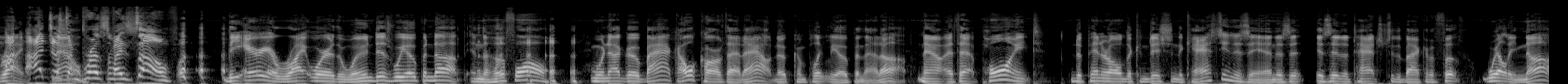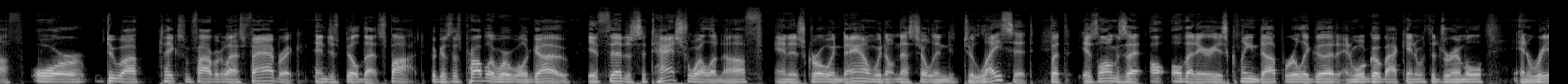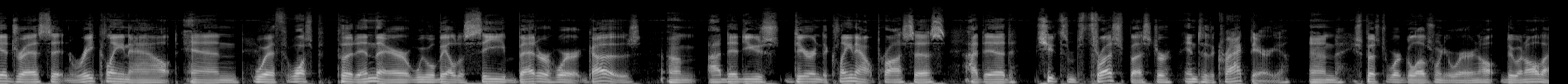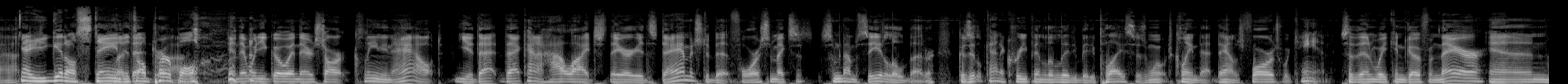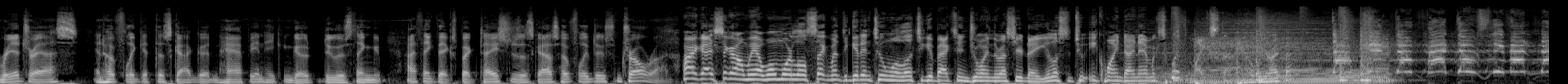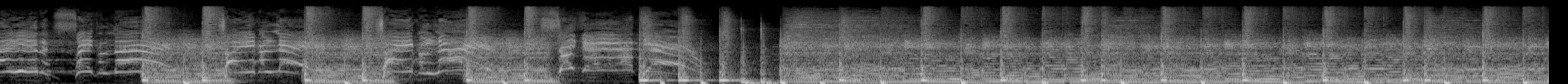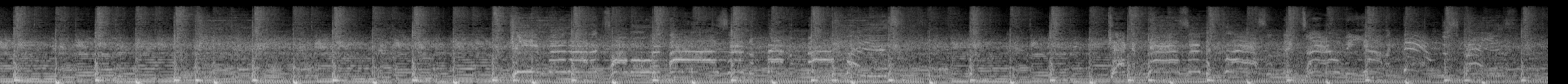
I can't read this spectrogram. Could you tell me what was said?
Right. I just Now- impressed myself. the area right where the wound is, we opened up in the hoof wall. when I go back, I will carve that out and completely open that up. Now, at that point, depending on the condition the casting is in, is it is it attached to the back of the foot well enough, or do I take some fiberglass fabric and just build that spot because that's probably where we'll go. If that is attached well enough and it's growing down, we don't necessarily need to lace it. But as long as that all, all that area is cleaned up really good, and we'll go back in with the Dremel and readdress it and re-clean out, and with what's put in there, we will be able to see better where it goes. Um, I did use during the clean out process. I did shoot some thrush buster into the cracked area, and you're supposed to wear gloves when you're wearing all, doing all that. Yeah, you get all stained. Let it's all dry. purple. and then when you go in there and start cleaning out, yeah, that that kind of highlights the area that's damaged a bit for us and makes us sometimes see it a little better because it'll kind of creep in little itty bitty places. And we want to clean that down as far as we can. So then we can go from there and readdress and hopefully get this guy good and happy, and he can go do his thing. I think the expectation is this guy's hopefully do some trail ride. All right, guys, stick around. We have one more little segment to get into, and we'll let you get back to enjoying the rest of your day. You listen to Equine Dynamics with Mike Stein. We'll be right back.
